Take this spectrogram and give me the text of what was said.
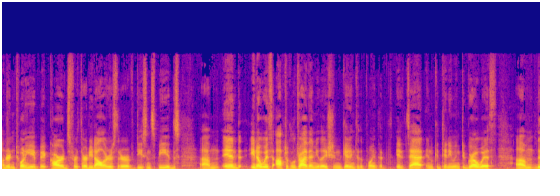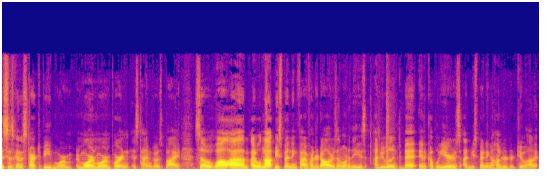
128-bit cards for $30 that are of decent speeds. Um, and you know, with optical drive emulation getting to the point that it's at and continuing to grow with, um, this is going to start to be more, more and more important as time goes by. So while um, I will not be spending $500 on one of these, I'd be willing to bet in a couple years I'd be spending a 100 or two on it,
